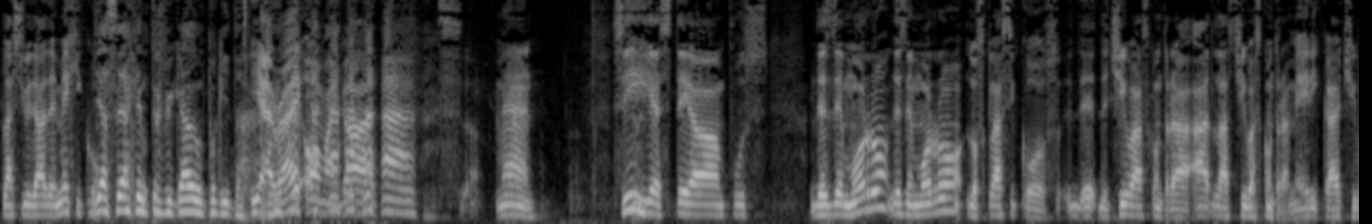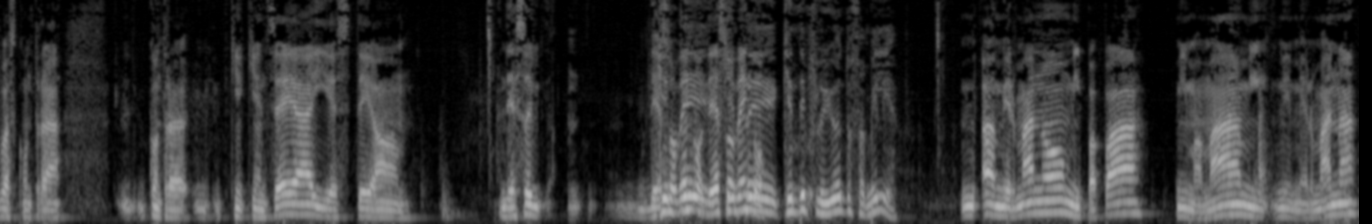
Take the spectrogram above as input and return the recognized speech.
la Ciudad de México. Ya se ha gentrificado un poquito. Yeah, right? Oh my God. Man. Sí, este, ah, pues, desde morro, desde morro, los clásicos de, de Chivas contra Atlas, Chivas contra América, Chivas contra, contra qui- quien sea, y este, um, de eso, de ¿Quién eso te- vengo, de eso quién vengo. te- ¿Quién te influyó en tu familia? A mi hermano, mi papá, mi mamá, mi, mi, mi hermana,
